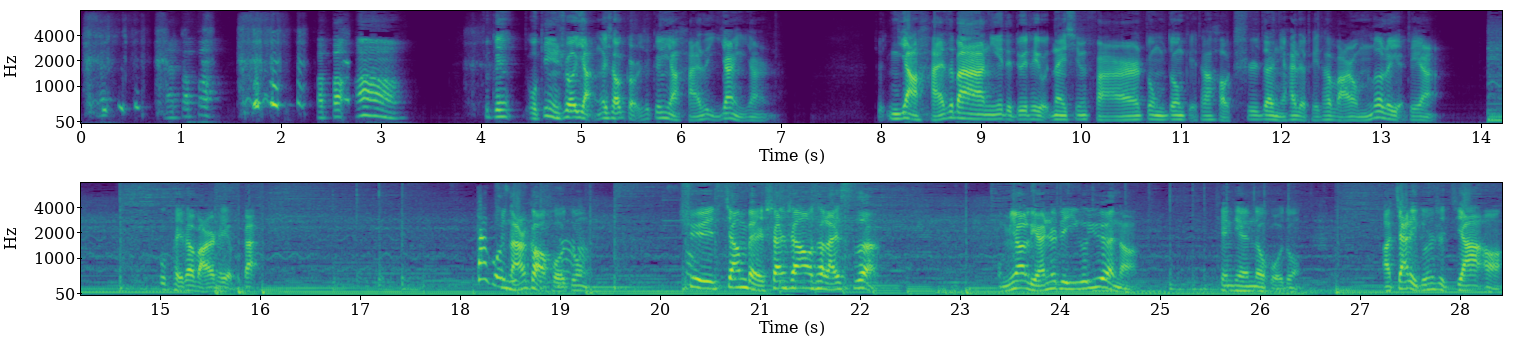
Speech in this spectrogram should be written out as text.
来抱抱，抱抱啊！就跟我跟你说，养个小狗就跟养孩子一样一样的。你养孩子吧，你也得对他有耐心，反而动不动给他好吃的，你还得陪他玩。我们乐乐也这样，不陪他玩他也不干。去哪儿搞活动？去江北杉杉奥特莱斯。我们要连着这一个月呢，天天的活动，啊，家里蹲是家啊，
